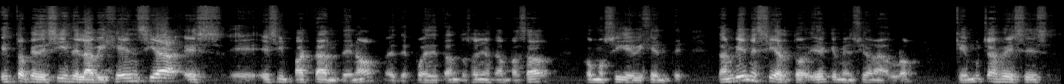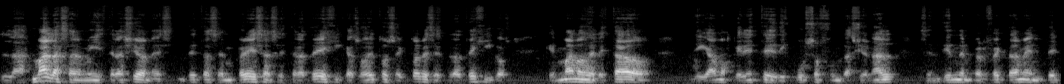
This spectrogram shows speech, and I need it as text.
esto que decís de la vigencia es, eh, es impactante, ¿no? Eh, después de tantos años que han pasado, cómo sigue vigente. También es cierto, y hay que mencionarlo, que muchas veces las malas administraciones de estas empresas estratégicas o de estos sectores estratégicos que en manos del Estado, digamos que en este discurso fundacional se entienden perfectamente,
